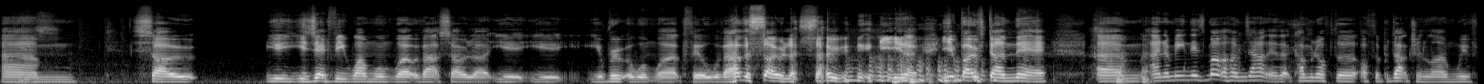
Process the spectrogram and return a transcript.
Um, So. You, your ZV one wouldn't work without solar. You, you, your router wouldn't work, Phil, without the solar. So you know you're both done there. Um, and I mean, there's motorhomes out there that are coming off the off the production line with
